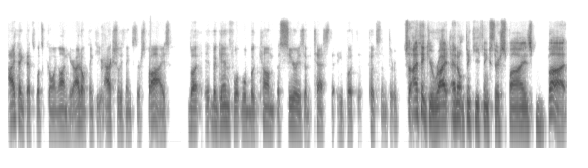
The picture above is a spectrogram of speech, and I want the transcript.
I think that's what's going on here. I don't think he actually thinks they're spies, but it begins what will become a series of tests that he put puts them through. So I think you're right. I don't think he thinks they're spies, but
